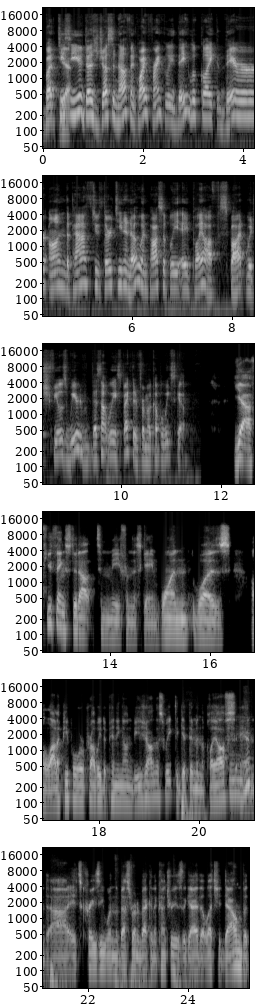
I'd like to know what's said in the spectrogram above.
but TCU yeah. does just enough, and quite frankly, they look like they're on the path to 13 and 0 and possibly a playoff spot, which feels weird. That's not what we expected from a couple weeks ago. Yeah, a few things stood out to me from this game. One was a lot of people were probably depending on Bijan this week to get them in the playoffs. Mm-hmm. And uh, it's crazy when the best running back in the country is the guy that lets you down, but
